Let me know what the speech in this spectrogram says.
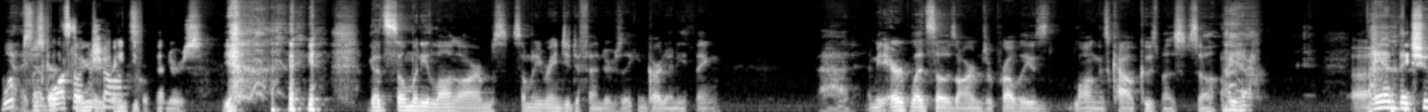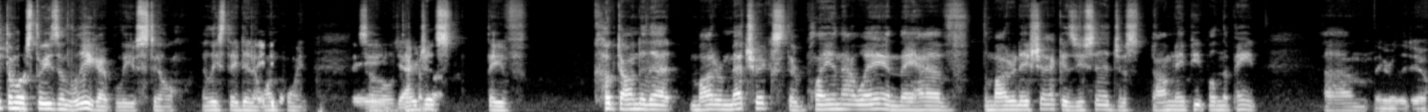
yeah, Whoops! I got blocked so all your shots. defenders. Yeah, got so many long arms, so many rangy defenders. They can guard anything. God. I mean, Eric Bledsoe's arms are probably as long as Kyle Kuzma's. So, Oh, yeah, uh, and they shoot the most threes in the league, I believe. Still, at least they did at They one do. point. they so they're 'em up. just they've hooked onto that modern metrics. They're playing that way, and they have the modern day Shaq, as you said, just dominate people in the paint. Um, they really do.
